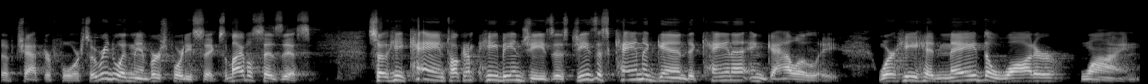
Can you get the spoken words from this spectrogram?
of chapter four. So read with me in verse forty six. The Bible says this. So he came, talking he being Jesus. Jesus came again to Cana in Galilee, where he had made the water wine.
